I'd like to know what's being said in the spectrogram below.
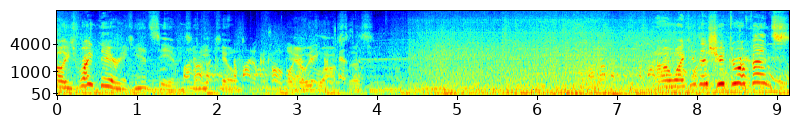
Oh, he's right there and you can't see him. He's gonna get killed. final control point Yeah, we've lost this. Oh, why can't I shoot through a fence?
